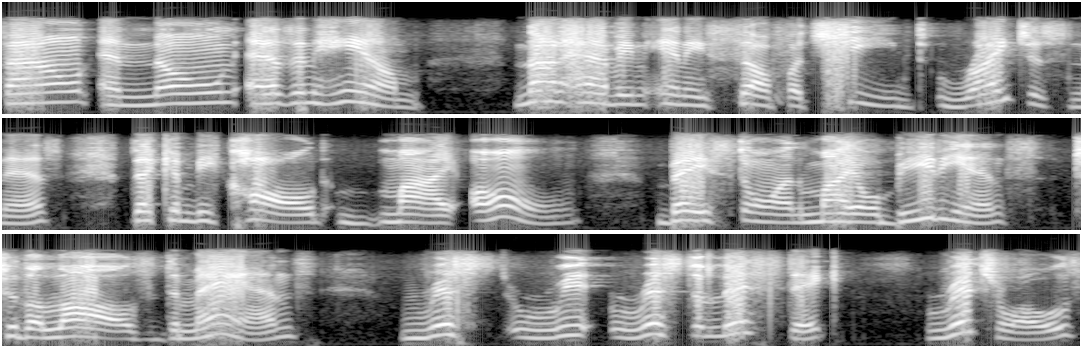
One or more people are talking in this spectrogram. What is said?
found and known as in Him not having any self achieved righteousness that can be called my own based on my obedience to the law's demands, ritualistic rituals,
